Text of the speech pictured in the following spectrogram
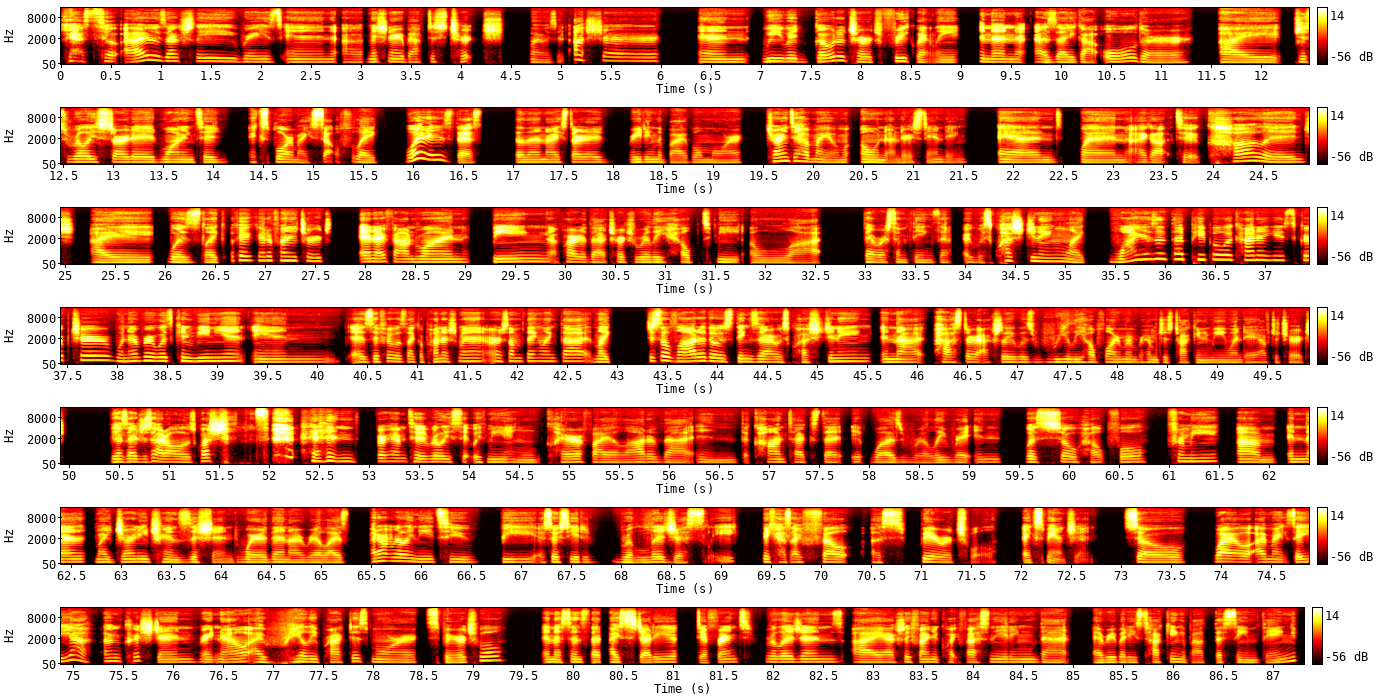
Yes. So I was actually raised in a missionary Baptist church. I was an usher and we would go to church frequently. And then as I got older, I just really started wanting to explore myself. Like, what is this? And then I started reading the Bible more, trying to have my own, own understanding. And when I got to college, I was like, okay, I gotta find a church And I found one. Being a part of that church really helped me a lot. There were some things that I was questioning, like, why is it that people would kind of use scripture whenever it was convenient and as if it was like a punishment or something like that? Like, just a lot of those things that I was questioning. And that pastor actually was really helpful. I remember him just talking to me one day after church because I just had all those questions. and for him to really sit with me and clarify a lot of that in the context that it was really written was so helpful for me. Um, and then my journey transitioned where then I realized I don't really need to be associated religiously because I felt a spiritual expansion. So while I might say, yeah, I'm Christian right now, I really practice more spiritual in the sense that I study different religions. I actually find it quite fascinating that everybody's talking about the same thing.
